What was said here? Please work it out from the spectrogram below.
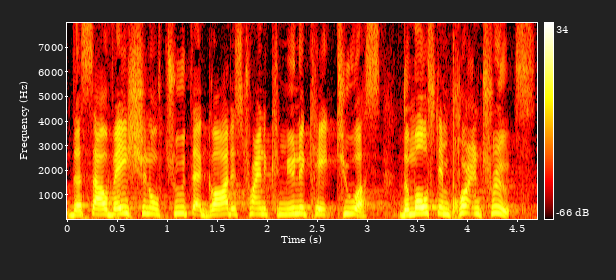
the salvational truth that God is trying to communicate to us, the most important truths.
